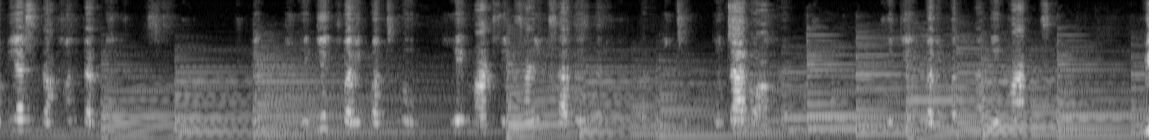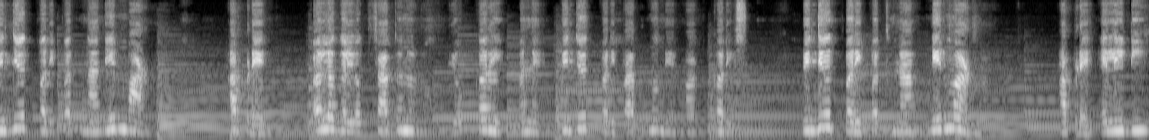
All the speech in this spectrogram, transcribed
અભ્યાસક્રમ અંતર્ગત વિદ્યુત પરિપથનું નિર્માણ શૈક્ષણિક સાધન તરીકે કરવું છે. તો ચાલો આપણે વિદ્યુત પરિપથના નિર્માણ વિદ્યુત પરિપથના નિર્માણમાં આપણે અલગ અલગ સાધનોનો ઉપયોગ કરી અને વિદ્યુત પરિપથનું નિર્માણ કરીશું. વિદ્યુત પરિપથના નિર્માણમાં આપણે એલઈડી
